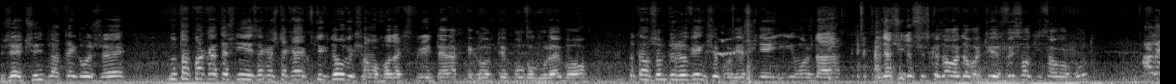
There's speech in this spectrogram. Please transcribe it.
rzeczy, dlatego że no ta paka też nie jest jakaś taka jak w tych nowych samochodach, sprinterach tego typu w ogóle, bo to tam są dużo większe powierzchnie i można inaczej to wszystko załadować. Tu jest wysoki samochód, ale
